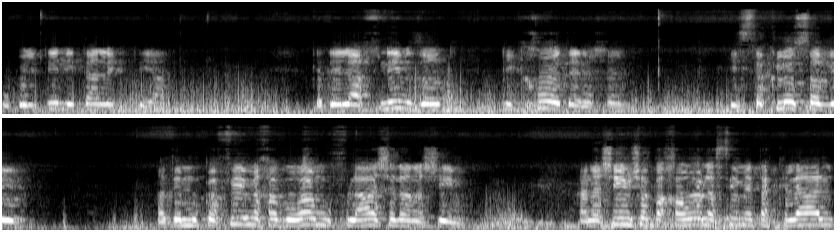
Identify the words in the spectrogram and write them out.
ובלתי ניתן לקטיעה. כדי להפנים זאת, פיקחו את עיניכם, הסתכלו סביב. אתם מוקפים מחבורה מופלאה של אנשים, אנשים שבחרו לשים את הכלל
